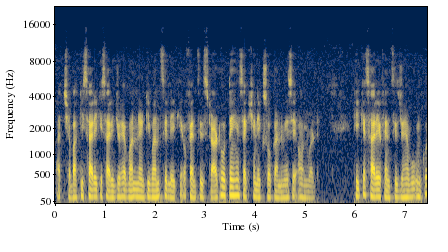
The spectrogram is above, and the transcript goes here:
अच्छा बाकी सारे की सारी जो है 191 से लेके ऑफेंसेस स्टार्ट होते हैं सेक्शन एक सौ इक्यानवे से ऑनवर्ड ठीक है, सारे ऑफेंसेस जो हैं वो उनको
